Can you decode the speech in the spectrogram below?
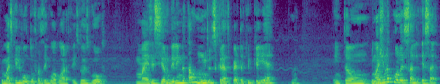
Por mais que ele voltou a fazer gol agora, fez dois gols, mas esse ano dele ainda tá muito discreto perto daquilo que ele é. Então, imagina quando essa, essa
